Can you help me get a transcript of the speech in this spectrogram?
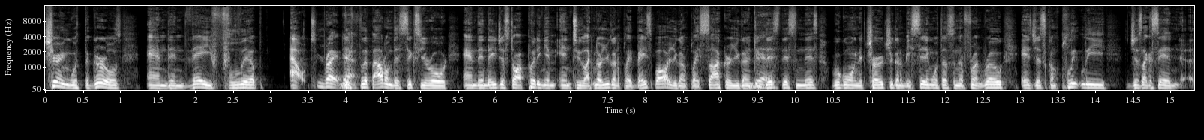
cheering with the girls, and then they flip out. Right, They yeah. flip out on this six year old and then they just start putting him into like, no, you're going to play baseball, you're going to play soccer, you're going to do Yeah. this, this, and this. We're going to church. You're going to be sitting with us in the front row. It's just completely, just like I said, uh,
